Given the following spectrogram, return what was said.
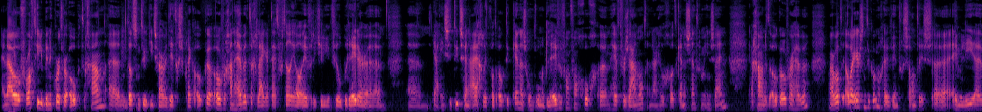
en nou verwachten jullie binnenkort weer open te gaan. Uh, dat is natuurlijk iets waar we dit gesprek ook uh, over gaan hebben. Tegelijkertijd vertel je al even dat jullie een veel breder uh, ja, instituut zijn eigenlijk, wat ook de kennis rondom het leven van Van Gogh heeft verzameld en daar een heel groot kenniscentrum in zijn. Daar gaan we het ook over hebben. Maar wat allereerst natuurlijk ook nog even interessant is, Emily,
